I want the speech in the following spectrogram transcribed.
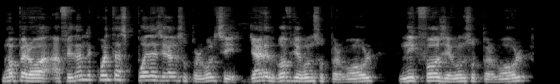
No, pero a, final de cuentas puedes llegar al Super Bowl, sí. Jared Goff llegó a un Super Bowl, Nick Foles llegó a un Super Bowl.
